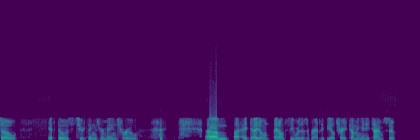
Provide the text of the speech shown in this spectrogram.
So if those two things remain true, um, I, I don't I don't see where there's a Bradley Beal trade coming anytime soon.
